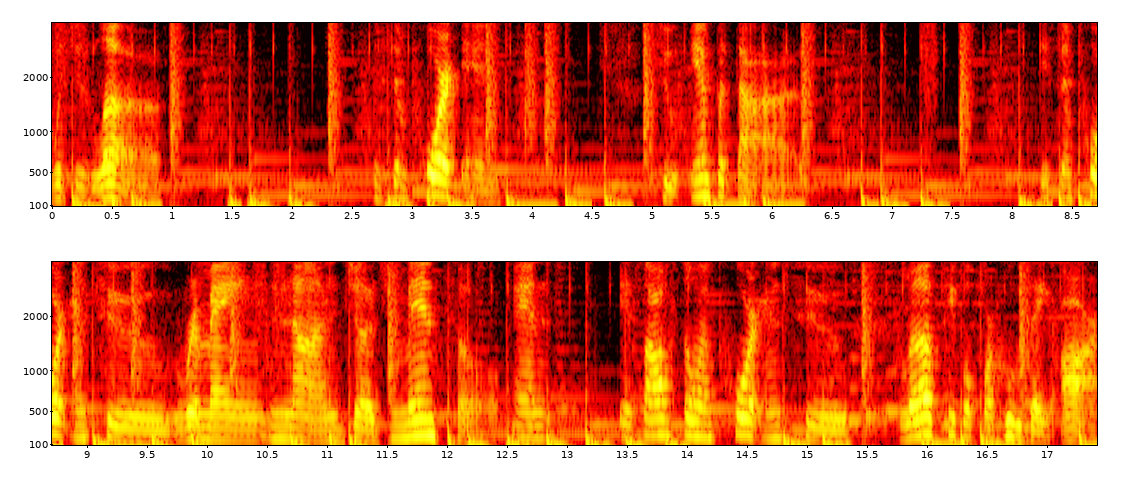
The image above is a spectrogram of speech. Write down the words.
which is love? It's important to empathize it's important to remain non judgmental. And it's also important to love people for who they are.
